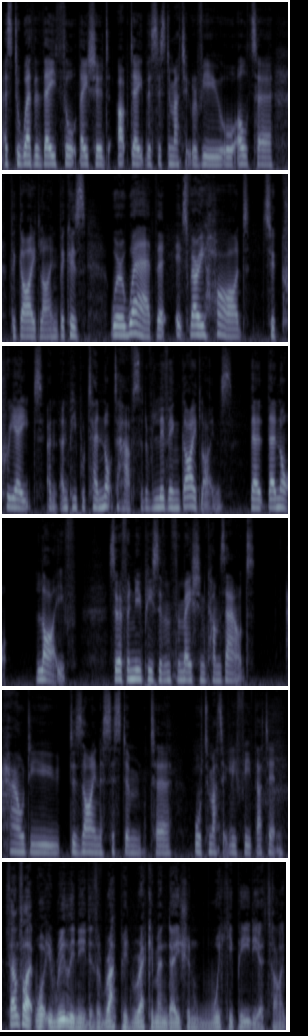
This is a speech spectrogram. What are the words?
as to whether they thought they should update the systematic review or alter the guideline because we're aware that it's very hard to create and, and people tend not to have sort of living guidelines. They're they're not live. So if a new piece of information comes out, how do you design a system to automatically feed that in? Sounds like what you really need is a rapid recommendation Wikipedia type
